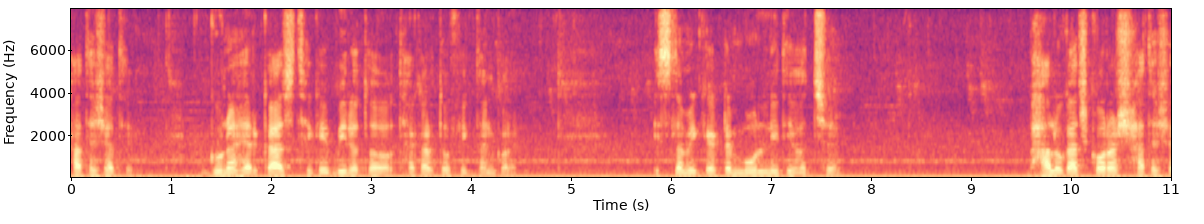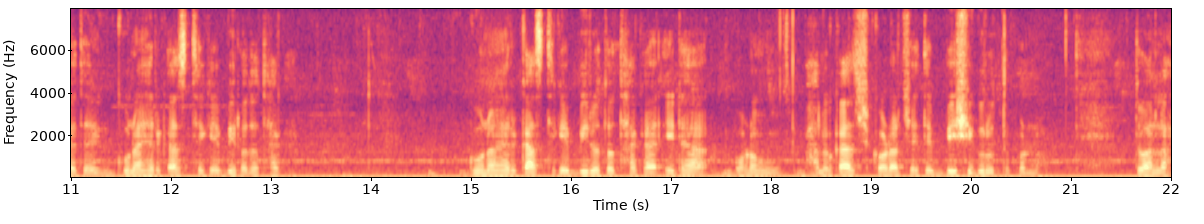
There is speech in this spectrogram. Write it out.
সাথে সাথে গুনাহের কাজ থেকে বিরত থাকার তৌফিক দান করে ইসলামিক একটা মূল নীতি হচ্ছে, ভালো কাজ করার সাথে সাথে গুনাহের কাজ থেকে বিরত থাকা। গুনাহের কাজ থেকে বিরত থাকা, এটা বরং ভালো কাজ করার চাইতে বেশি গুরুত্বপূর্ণ। তো আল্লাহ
